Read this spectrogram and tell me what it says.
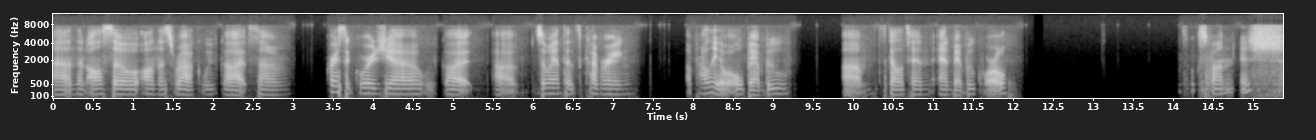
Uh, and then also on this rock, we've got some Chrysogorgia, we've got uh, zoanthids covering uh, probably an old bamboo um, skeleton and bamboo coral. Looks fun-ish.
